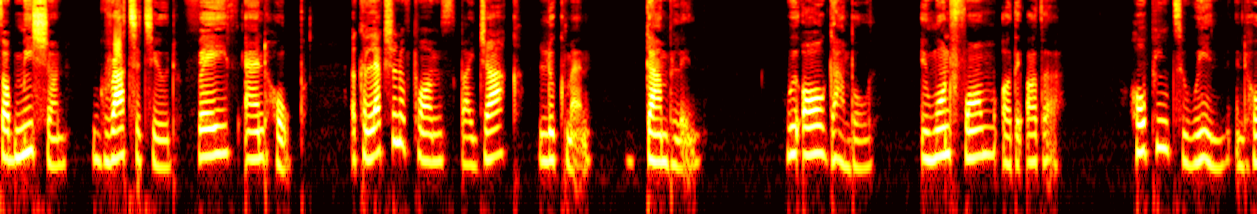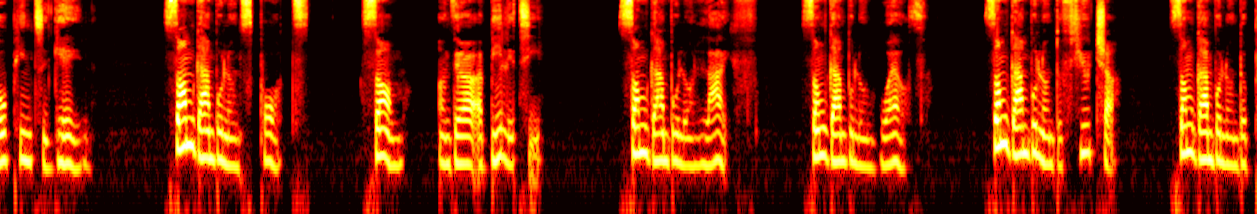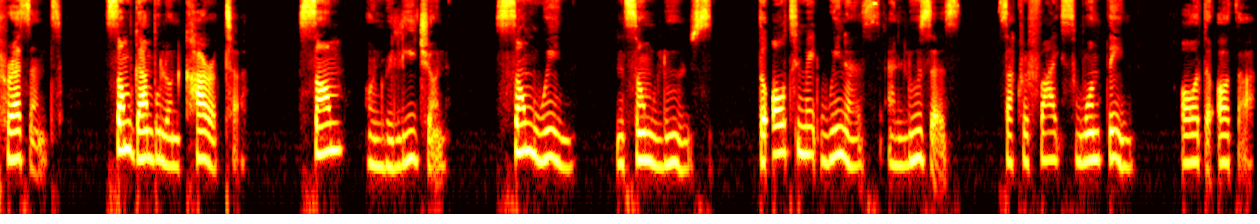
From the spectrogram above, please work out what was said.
Submission, Gratitude, Faith, and Hope. A collection of poems by Jack Lookman. Gambling. We all gamble, in one form or the other, hoping to win and hoping to gain. Some gamble on sports, some on their ability, some gamble on life, some gamble on wealth, some gamble on the future, some gamble on the present, some gamble on character, some on religion, some win and some lose. The ultimate winners and losers sacrifice one thing or the other.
